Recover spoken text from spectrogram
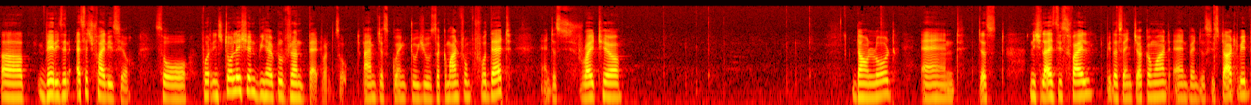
uh, there is an sh file is here. So for installation we have to run that one. So I'm just going to use the command prompt for that and just write here download and just initialize this file with the sencha command and when just start with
